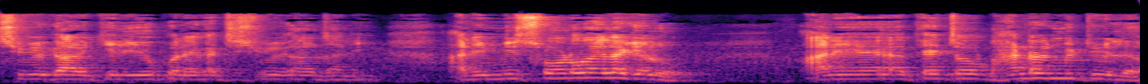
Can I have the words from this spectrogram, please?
शिवीगाळ केली. एकूण एकाची शिवीगाळ झाली. आणि मी सोडवायला गेलो. आणि त्यांच्यावर भांडण मिटविलं.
